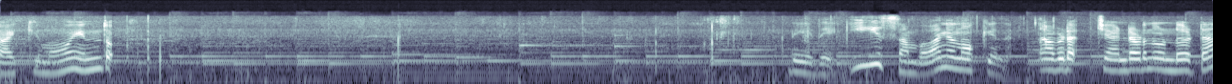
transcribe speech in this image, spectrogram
കായ്ക്കുമോ എന്തോ. ഈ സംഭവം ഞാൻ നോക്കിയത് അവിടെ ചേണ്ട അവിടെ നിന്നുണ്ട് കേട്ടാ.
